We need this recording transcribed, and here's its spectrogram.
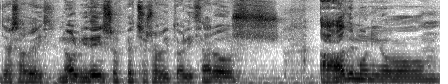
Ya sabéis, no olvidéis sospechosos habitualizaros. ¡A demonio!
